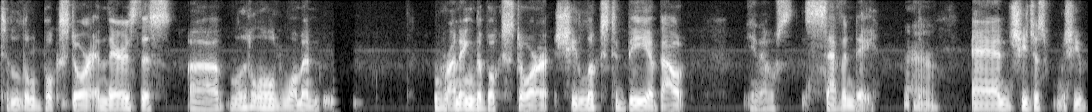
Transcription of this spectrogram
to the little bookstore, and there's this uh, little old woman running the bookstore. She looks to be about, you know, seventy. Yeah. and she just she you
